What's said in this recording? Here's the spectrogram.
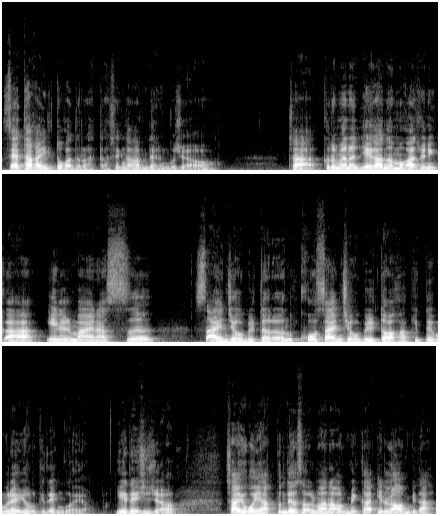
세타가 1도가 들어갔다 생각하면 되는 거죠. 자 그러면은 얘가 넘어가 주니까 1 마이너스 사인 제곱 1도는 코사인 제곱 1도와 같기 때문에 이렇게 된 거예요. 이해되시죠? 자 요거 약분돼서 얼마 나옵니까? 1 나옵니다.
